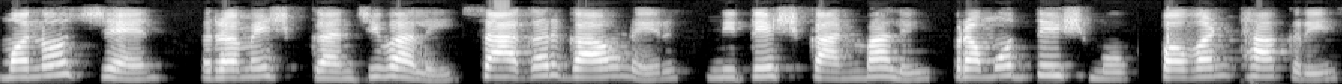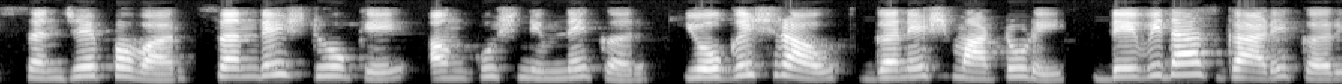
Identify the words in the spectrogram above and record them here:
मनोज जैन रमेश गांजीवाले सागर गावनेर नितेश कानबाले प्रमोद देशमुख पवन ठाकरे संजय पवार संदेश ढोके अंकुश निमनेकर योगेश राऊत गणेश माटोडे देविदास गाडेकर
